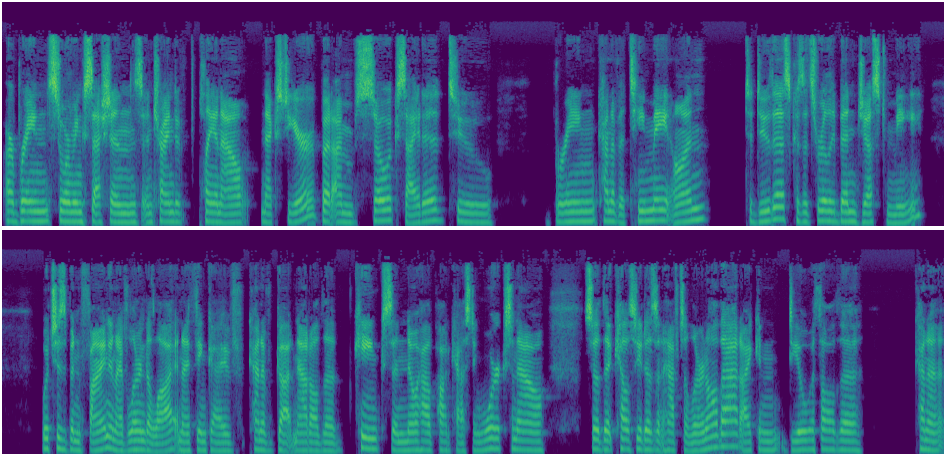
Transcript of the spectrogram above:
our brainstorming sessions and trying to plan out next year, but I'm so excited to bring kind of a teammate on to do this because it's really been just me, which has been fine. And I've learned a lot. And I think I've kind of gotten out all the kinks and know how podcasting works now so that Kelsey doesn't have to learn all that. I can deal with all the kind of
